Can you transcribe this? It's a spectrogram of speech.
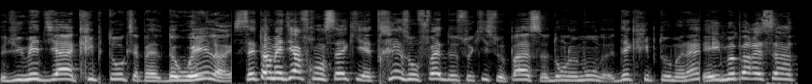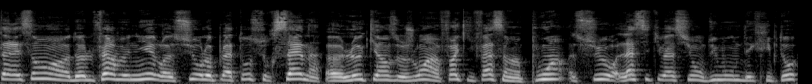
du média crypto qui s'appelle The Whale. C'est un média français qui est très au fait de ce qui se passe dans le monde des crypto-monnaies et il me paraissait intéressant euh, de le faire venir sur le plateau, sur scène, euh, le 15 juin afin qu'il fasse un point sur la situation du monde des cryptos,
